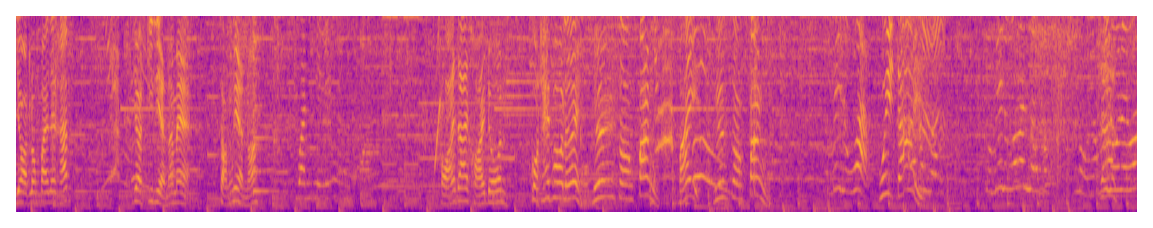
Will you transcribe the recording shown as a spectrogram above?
หยอดลงไปเลยครับ หยอดกี่เหรียญนะแม่สองเหรียญเนาะ วันเพลขอให้ได้ขอให้โดน กดให้พ่อเลยหนึ่งสองปั้งไปหนึ่งสองปั้งไม่รู้อะอุ้ยได้หนูไม่รู้ว่ามันลงหนูยังไม่ได้รู้เลยว่า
